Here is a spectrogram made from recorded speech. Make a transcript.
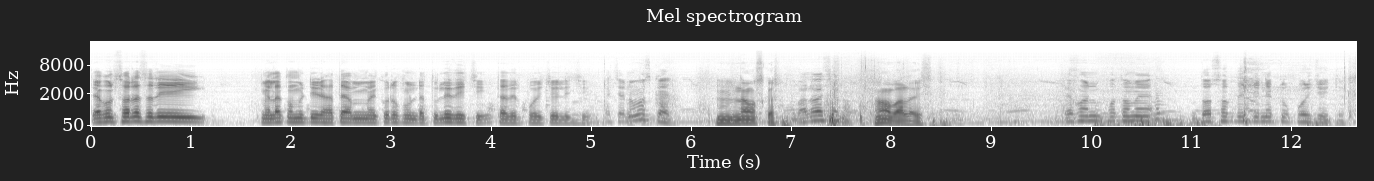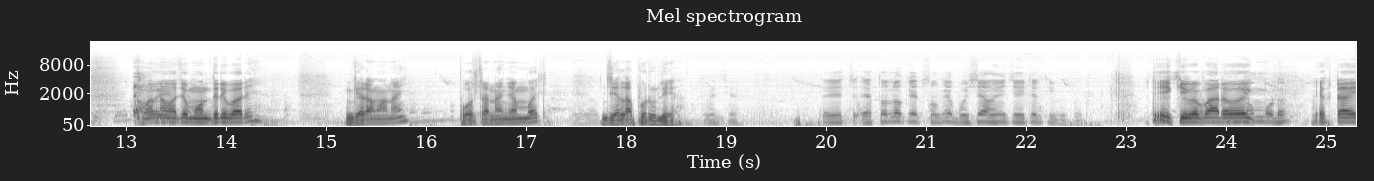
তো এখন সরাসরি এই মেলা কমিটির হাতে আমি মাইক্রোফোনটা তুলে দিচ্ছি তাদের পরিচয় নিচ্ছি আচ্ছা নমস্কার। হুম নমস্কার। ভালো আছেন? হ্যাঁ ভালো হয়েছে এখন প্রথমে দর্শকদের জন্য একটু পরিচয় আমার নাম আছে মন্ত্রী বাড়ি গেরামানাই পোস্ট আনাজামবাজ জেলা পুরুলিয়া। আচ্ছা। তো এত লোক একসঙ্গে বসে হয়েছে এটার কি ব্যাপার? ঠিক কী ব্যাপার ওই একটাই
